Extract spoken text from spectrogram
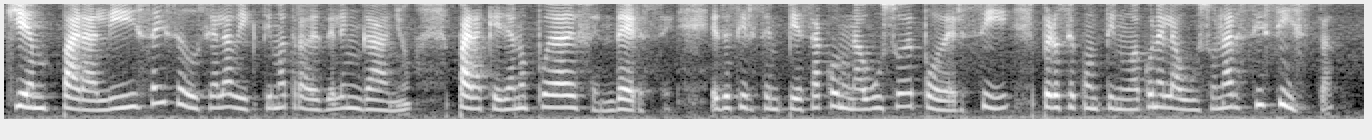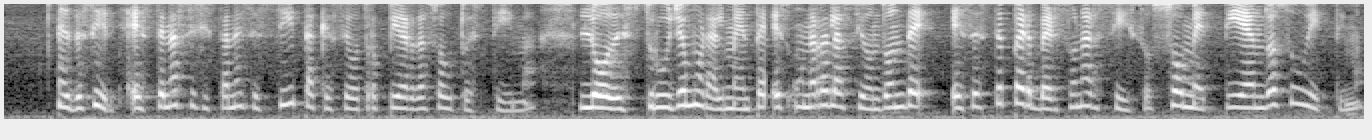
quien paraliza y seduce a la víctima a través del engaño para que ella no pueda defenderse. Es decir, se empieza con un abuso de poder, sí, pero se continúa con el abuso narcisista Es decir, este narcisista necesita que ese otro pierda su autoestima, lo destruye moralmente. Es una relación donde es este perverso narciso sometiendo a su víctima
